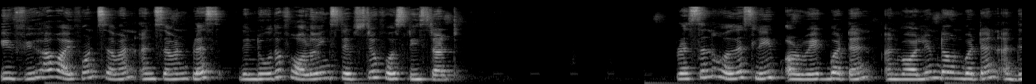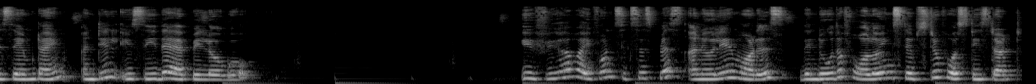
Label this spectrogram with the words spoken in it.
If you have iPhone 7 and 7 Plus, then do the following steps to force restart. Press and hold the sleep or wake button and volume down button at the same time until you see the Apple logo. If you have iPhone 6s Plus and earlier models, then do the following steps to force restart.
